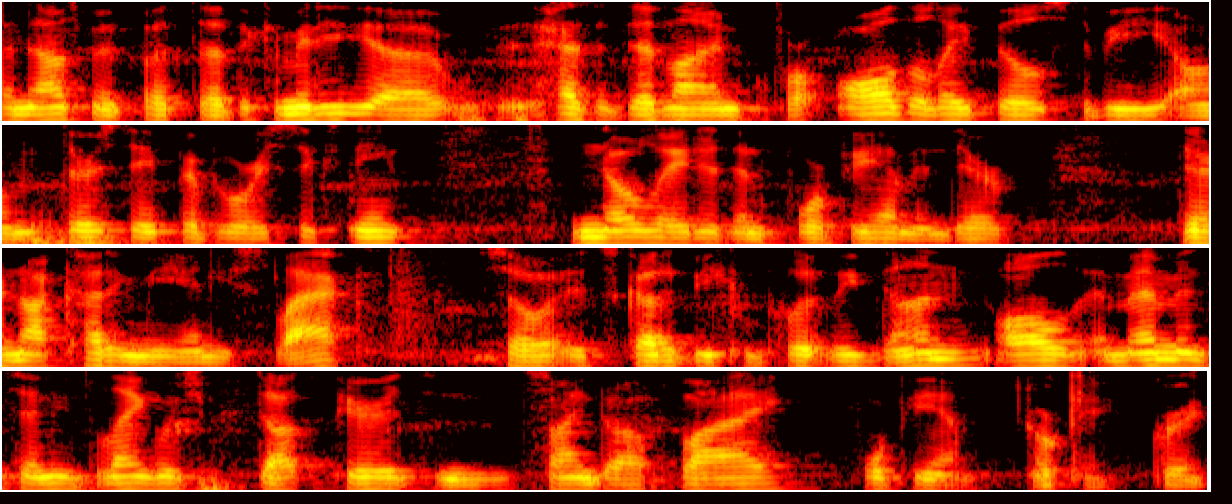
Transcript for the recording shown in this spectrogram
announcement, but uh, the committee uh, has a deadline for all the late bills to be on Thursday, February 16th, no later than 4 PM, and they're, they're not cutting me any slack. So it's got to be completely done, all amendments, any language, dots, periods, and signed off by 4 PM. Okay, great.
